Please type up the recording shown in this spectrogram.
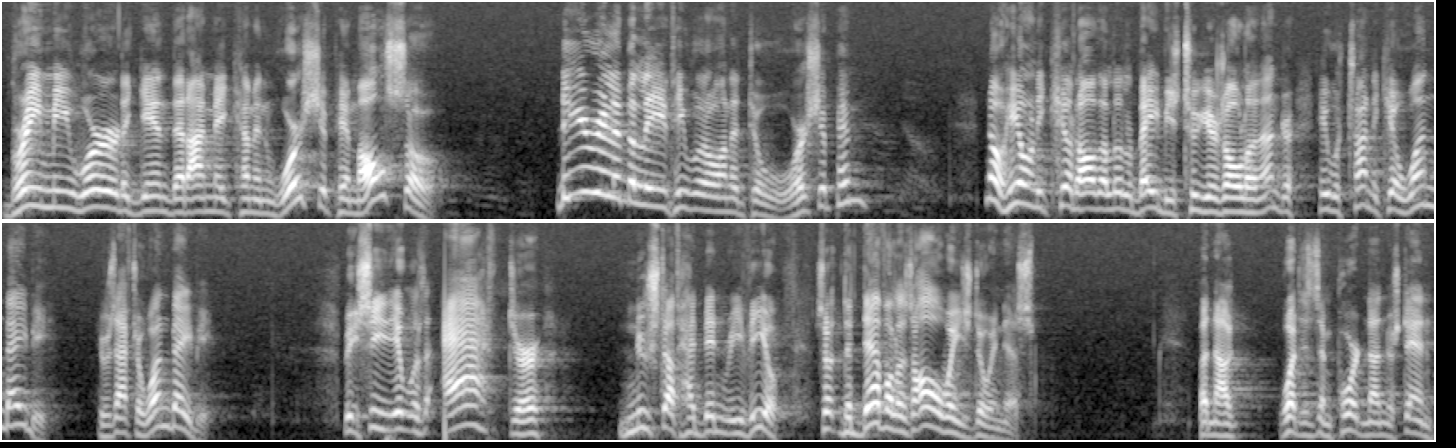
Bring me word again that I may come and worship him also. Do you really believe he wanted to worship him? No, he only killed all the little babies two years old and under. He was trying to kill one baby. He was after one baby. But you see, it was after new stuff had been revealed. So the devil is always doing this. But now, what is important to understand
